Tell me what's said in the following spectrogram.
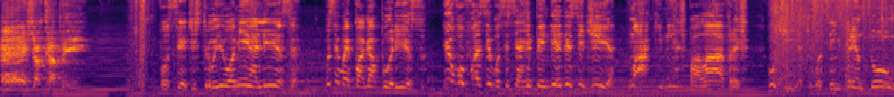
É, já acabei! Você destruiu a minha Lisa. Você vai pagar por isso. Eu vou fazer você se arrepender desse dia. Marque minhas palavras. O dia que você enfrentou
